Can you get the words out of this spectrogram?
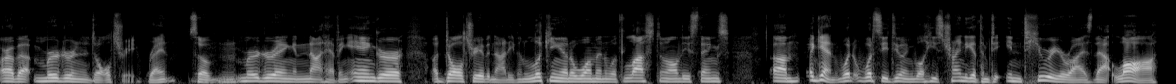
are about murder and adultery, right? So mm-hmm. murdering and not having anger, adultery, but not even looking at a woman with lust and all these things. Um, again, what, what's he doing? Well, he's trying to get them to interiorize that law,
